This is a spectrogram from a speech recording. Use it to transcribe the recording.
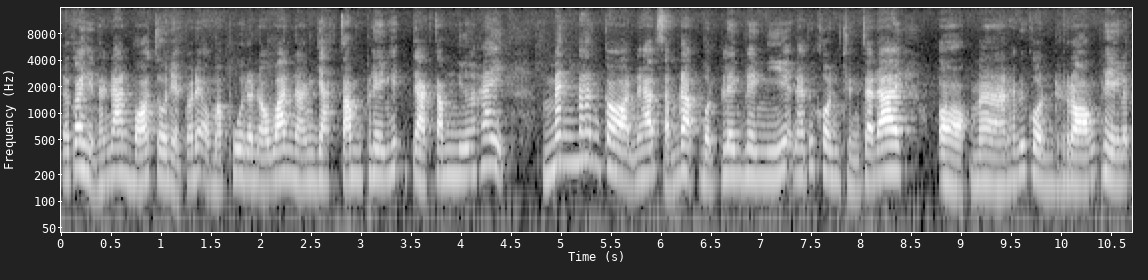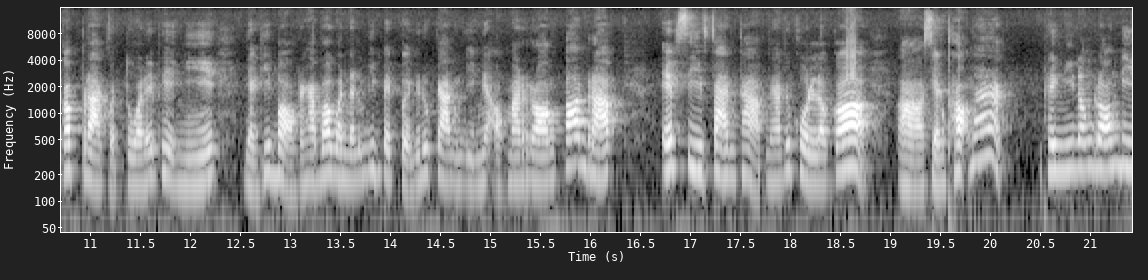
แล้วก็เห็นทางด้านบอสโจเนี่ยก็ได้ออกมาพูดแล้วเนาะว่านางอยากจำเพลงอยากจำเนื้อให้แม่นๆก่อนนะครับสำหรับบทเพลงเพลงนี้นะครับทุกคนถึงจะได้ ออกมานะครับทุกคนร้องเพลงแล้วก็ปรากฏตัวได้เพลงนี้ อย่างที่บอกนะครับว่าวันนั้นนุ่มอิมไปเปิดฤดูกาลของอิงเนี่ยออกมาร้องต้อนรับ FC แฟนคลับนะครับทุกคนแล้วก็เเสียงเพราะมาก เพลงนี้น้องร้องดี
